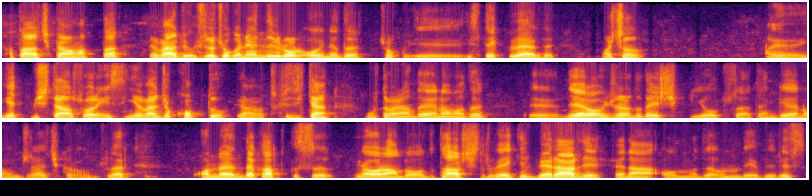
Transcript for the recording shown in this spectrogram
hata çıkarmakta. Ve bence üçü de çok önemli bir rol oynadı. Çok e, isteklilerdi. Maçın e, 70'ten sonra Insigne bence koptu. Yani fiziken muhtemelen dayanamadı. Diğer oyuncuların da değişikliği oldu zaten. Gelen oyuncular, çıkan oyuncular. Onların da katkısı ne oranda oldu tartışılır. Belki Berardi fena olmadı onu diyebiliriz.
